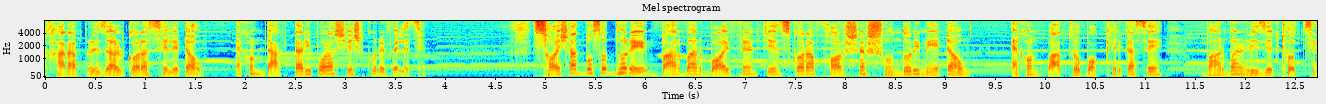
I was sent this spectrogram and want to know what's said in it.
খারাপ রেজাল্ট করা ছেলেটাও এখন ডাক্তারি পড়া শেষ করে ফেলেছে। ছয় সাত বছর ধরে বারবার বয়ফ্রেন্ড চেঞ্জ করা ফর্সা সুন্দরী মেয়েটাও এখন পাত্রপক্ষের কাছে বারবার রিজেক্ট হচ্ছে।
